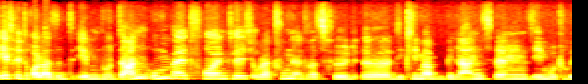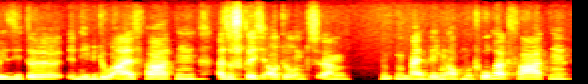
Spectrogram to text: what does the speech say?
E-Tretroller sind eben nur dann umweltfreundlich oder tun etwas für äh, die Klimabilanz, wenn sie motorisierte Individualfahrten, also sprich Auto und ähm, meinetwegen auch Motorradfahrten,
